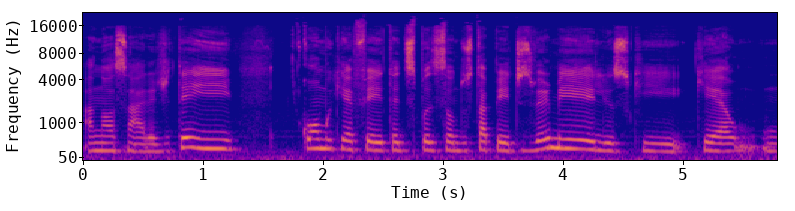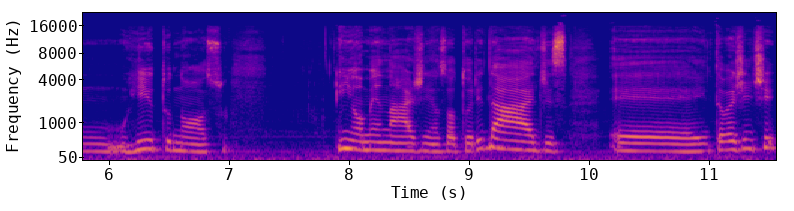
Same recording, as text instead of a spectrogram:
a nossa área de TI como que é feita a disposição dos tapetes vermelhos, que, que é um, um rito nosso em homenagem às autoridades. É, então, a gente,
